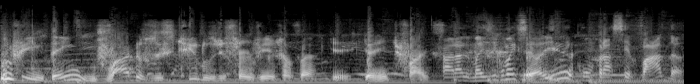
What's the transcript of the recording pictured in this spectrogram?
Enfim, tem vários estilos de cervejas né, que, que a gente faz. Caralho, mas e como é que você Aí- tem que comprar cevada?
